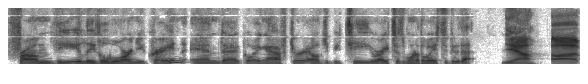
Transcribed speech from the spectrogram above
from the illegal war in Ukraine, and uh, going after LGBT rights is one of the ways to do that. Yeah. Uh,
